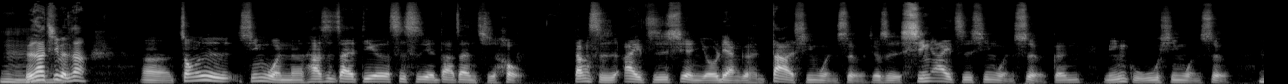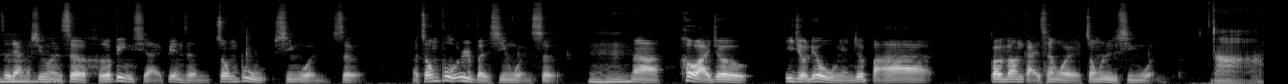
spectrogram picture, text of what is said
嗯，可是他基本上呃中日新闻呢，它是在第二次世界大战之后。当时爱知县有两个很大的新闻社，就是新爱知新闻社跟名古屋新闻社，这两个新闻社合并起来变成中部新闻社，呃，中部日本新闻社。嗯哼，那后来就一九六五年就把它官方改称为中日新闻啊。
